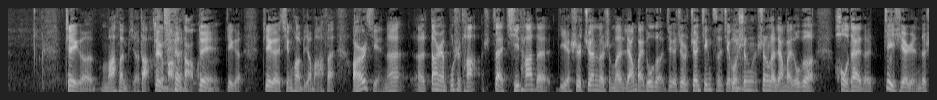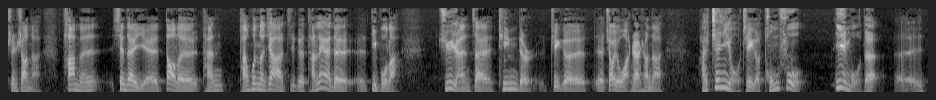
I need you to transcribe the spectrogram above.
这个麻烦比较大，这个麻烦大了。对，嗯、这个这个情况比较麻烦，而且呢，呃，当然不是他，在其他的也是捐了什么两百多个，就就是捐精子，结果生、嗯、生了两百多个后代的这些人的身上呢，他们现在也到了谈谈婚论嫁、这个谈恋爱的呃地步了，居然在 Tinder 这个呃交友网站上呢，还真有这个同父异母的。呃，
